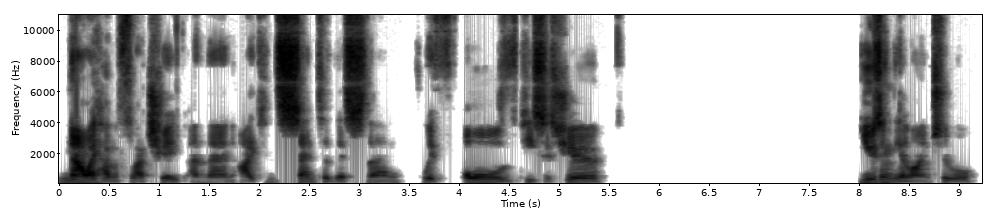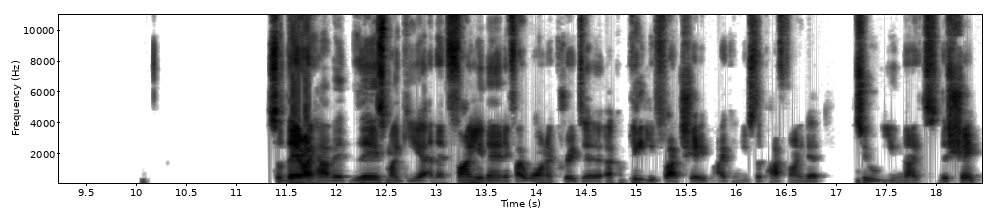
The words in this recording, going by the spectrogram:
Now I have a flat shape and then I can center this then with all the pieces here using the align tool. So there I have it. There's my gear. And then finally then, if I want to create a, a completely flat shape, I can use the Pathfinder to unite the shape.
